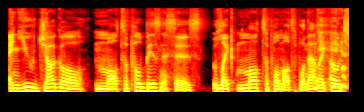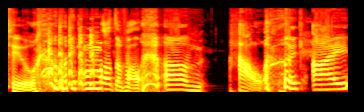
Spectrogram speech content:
And you juggle multiple businesses like multiple, multiple, not like oh two, like multiple. Um, how? like I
